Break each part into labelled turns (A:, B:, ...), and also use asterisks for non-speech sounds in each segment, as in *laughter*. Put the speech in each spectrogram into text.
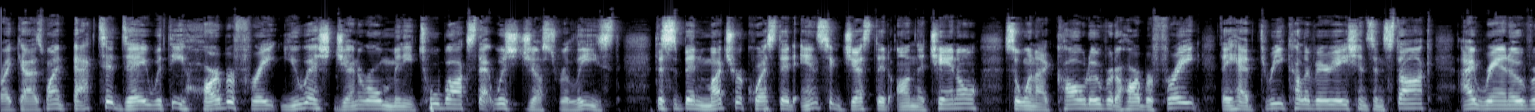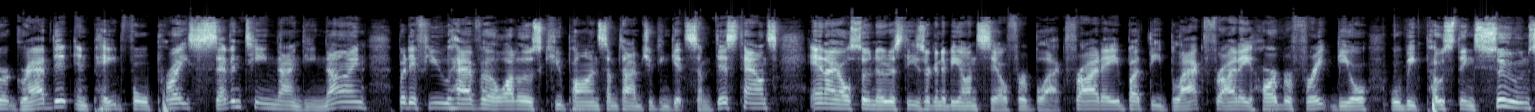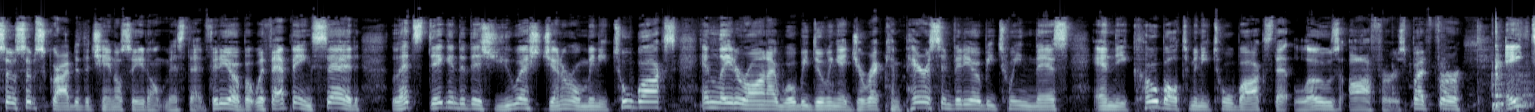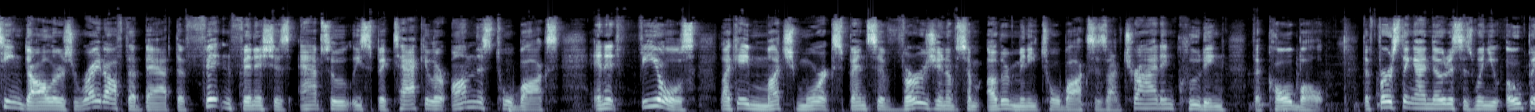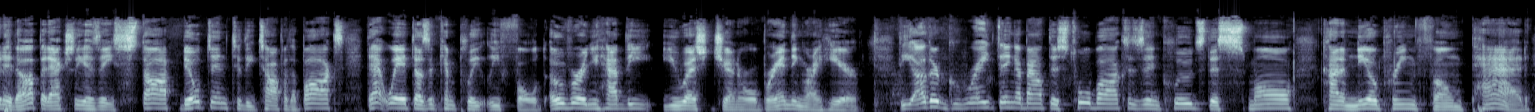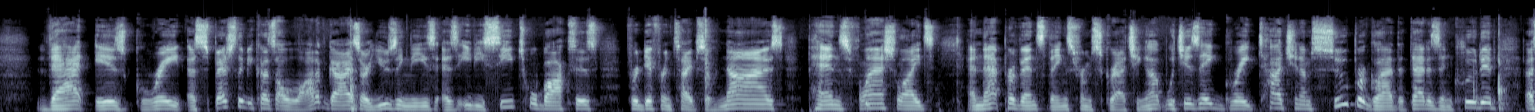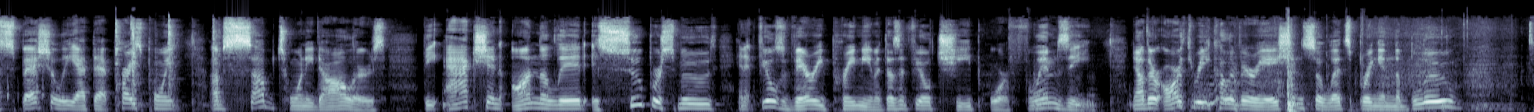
A: Right guys, well, I'm back today with the Harbor Freight US General Mini Toolbox that was just released. This has been much requested and suggested on the channel, so when I called over to Harbor Freight, they had three color variations in stock. I ran over, grabbed it, and paid full price, $17.99, but if you have a lot of those coupons, sometimes you can get some discounts, and I also noticed these are going to be on sale for Black Friday, but the Black Friday Harbor Freight deal will be posted posting soon, so subscribe to the channel so you don't miss that video. But with that being said, let's dig into this US General Mini Toolbox, and later on I will be doing a direct comparison video between this and the Kobalt Mini Toolbox that Lowe's offers. But for $18 right off the bat, the fit and finish is absolutely spectacular on this toolbox, and it feels like a much more expensive version of some other mini toolboxes I've tried, including the Kobalt. The first thing I notice is when you open it up, it actually has a stop built into the top of the box. That way it doesn't completely fold over and you have the US General branding right here. The other great thing about this toolbox is it includes this small kind of neoprene foam pad that is great, especially because a lot of guys are using these as EDC toolboxes for different types of knives, pens, flashlights, and that prevents things from scratching up, which is a great touch. And I'm super glad that that is included, especially at that price point of sub $20. The action on the lid is super smooth and it feels very premium. It doesn't feel cheap or flimsy. Now there are three color variations, so let's bring in the blue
